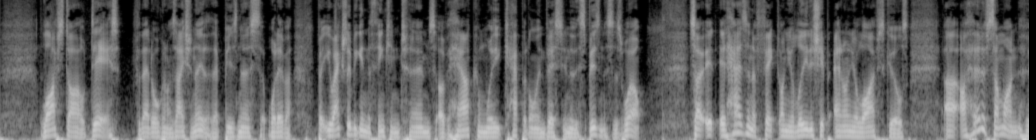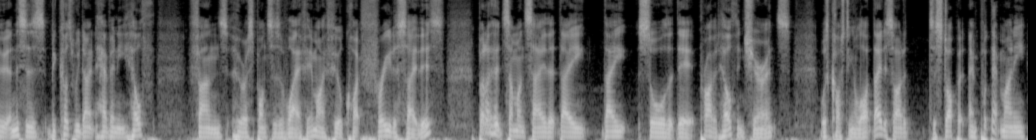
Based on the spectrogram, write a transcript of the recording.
lifestyle debt for that organisation either, that business, that whatever. But you actually begin to think in terms of how can we capital invest into this business as well. So it, it has an effect on your leadership and on your life skills. Uh, I heard of someone who, and this is because we don't have any health funds who are sponsors of WayFM. I feel quite free to say this, but I heard someone say that they they saw that their private health insurance was costing a lot. They decided to stop it and put that money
